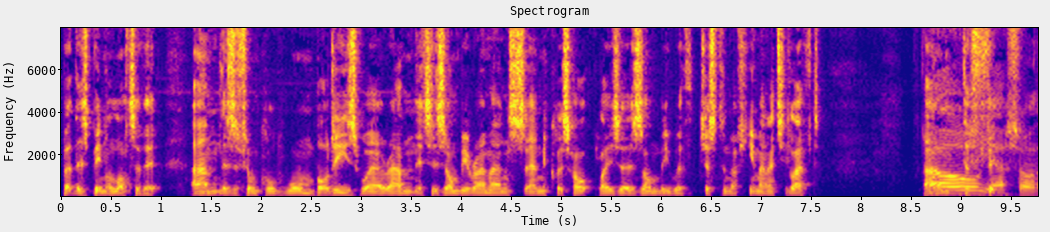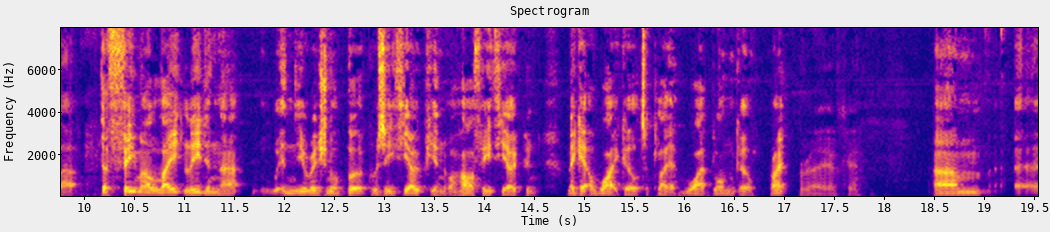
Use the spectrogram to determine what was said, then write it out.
But there's been a lot of it. Um, there's a film called Warm Bodies where um, it's a zombie romance. Nicholas Hoult plays a zombie with just enough humanity left. Um, oh, the fi- yeah, I saw that. The female lead in that, in the original book, was Ethiopian or half Ethiopian. They get a white girl to play a white blonde girl, right? Right, okay. Um, uh,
